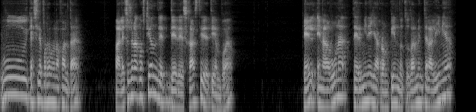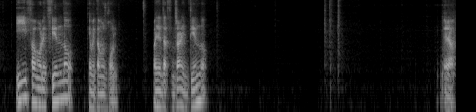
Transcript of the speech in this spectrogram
Uy, casi le forzamos la falta, ¿eh? Vale, esto es una cuestión de, desgaste y de tiempo, ¿eh? Que él en alguna termine ya rompiendo totalmente la línea y favoreciendo que metamos gol. Va a intentar centrar, entiendo. Mira,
